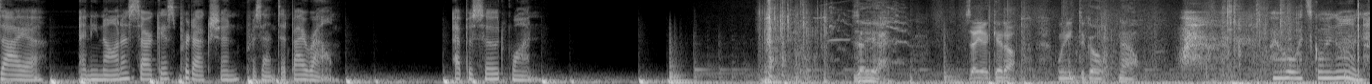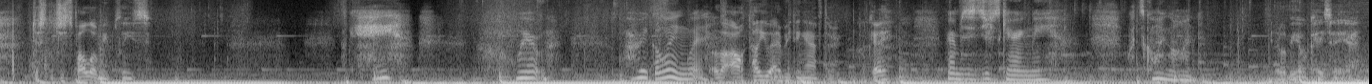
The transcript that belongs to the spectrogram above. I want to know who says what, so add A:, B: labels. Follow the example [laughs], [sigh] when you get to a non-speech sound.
A: Zaya, an Inanna Sarkis production presented by Realm. Episode 1.
B: Zaya. Zaya, get up. We need to go now.
A: Wait, what's going on?
B: Just just follow me, please.
A: Okay. Where where are we going? What,
B: I'll- I'll tell you everything after, okay?
A: Ramses, you're scaring me. What's going on?
B: It'll be okay, Zaya.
